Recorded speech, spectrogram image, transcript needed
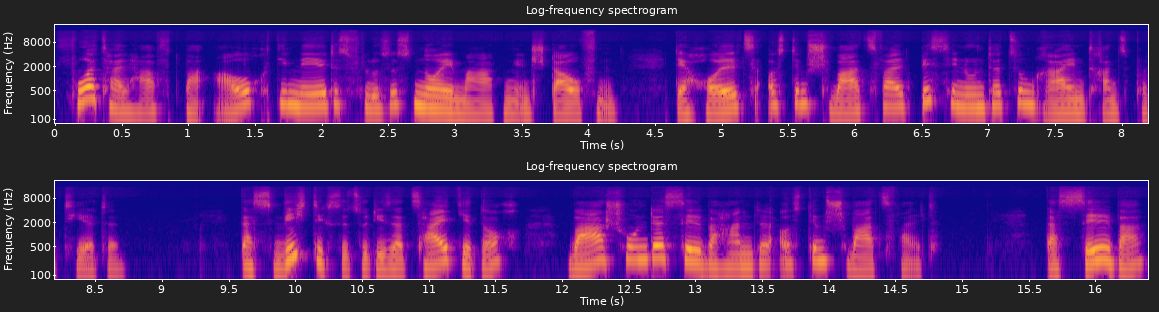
Vorteilhaft war auch die Nähe des Flusses Neumagen in Staufen, der Holz aus dem Schwarzwald bis hinunter zum Rhein transportierte. Das Wichtigste zu dieser Zeit jedoch war schon der Silberhandel aus dem Schwarzwald. Das Silber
